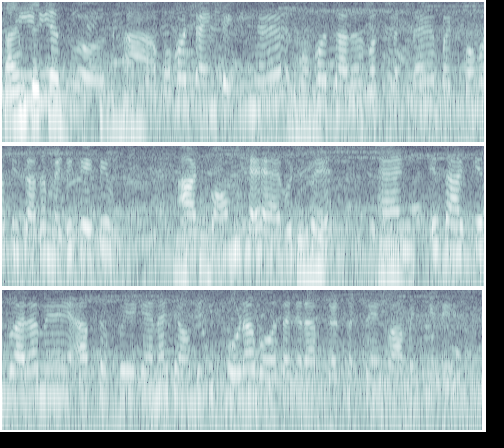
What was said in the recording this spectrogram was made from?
Time taking. Work हाँ। बहुत टाइम टेकिंग है बहुत ज़्यादा वक्त लगता है बट बहुत ही ज़्यादा मेडिटेटिव आर्ट फॉर्म है आई वुड से एंड इस आर्ट के द्वारा मैं आप सबको ये कहना चाहूँगी कि थोड़ा बहुत अगर आप कर सकते हैं इन्वायरमेंट के लिए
